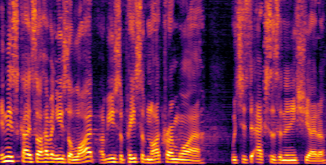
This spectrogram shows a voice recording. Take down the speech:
In this case, I haven't used a light. I've used a piece of nichrome wire, which is, acts as an initiator.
